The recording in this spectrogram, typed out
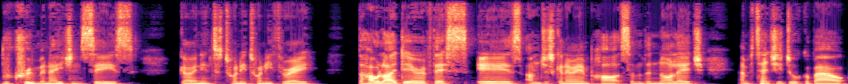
recruitment agencies going into 2023 the whole idea of this is I'm just going to impart some of the knowledge and potentially talk about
